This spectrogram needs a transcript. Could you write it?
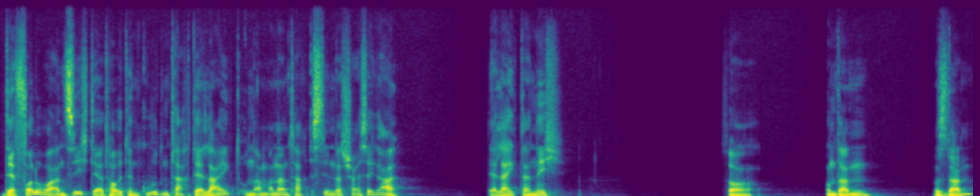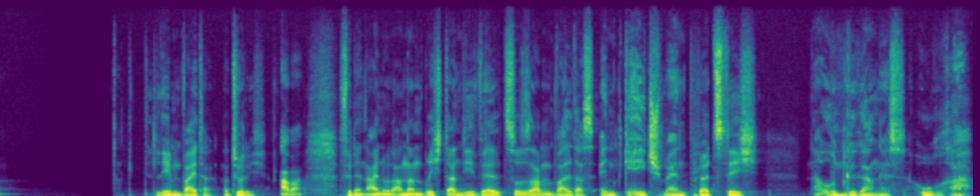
der Follower an sich, der hat heute einen guten Tag, der liked und am anderen Tag ist dem das scheißegal. Der liked dann nicht. So. Und dann, was dann? Leben weiter, natürlich. Aber für den einen oder anderen bricht dann die Welt zusammen, weil das Engagement plötzlich nach unten gegangen ist. Hurra!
